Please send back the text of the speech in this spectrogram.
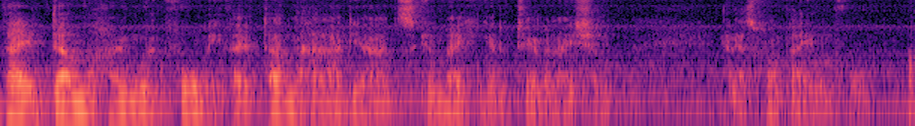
They've done the homework for me. They've done the hard yards in making a determination, and that's what I'm paying them for.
